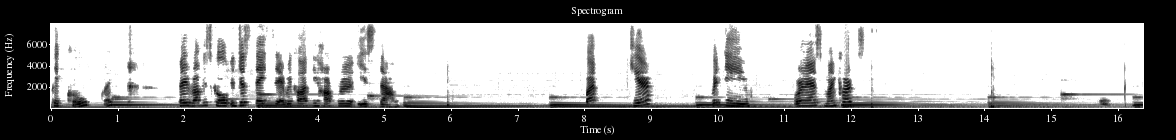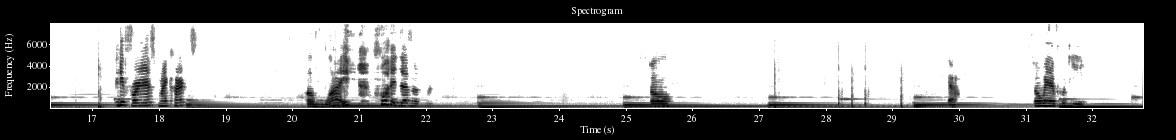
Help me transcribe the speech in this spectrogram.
pick coal, right? when I drop this coal, it just stays there because the hopper is down. But here, with the furnace minecarts, with the furnace minecarts, um, why? why doesn't work? I put the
